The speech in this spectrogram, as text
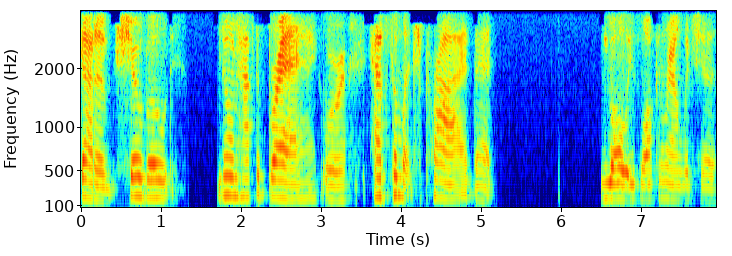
got to showboat. You don't have to brag or have so much pride that you always walking around with your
